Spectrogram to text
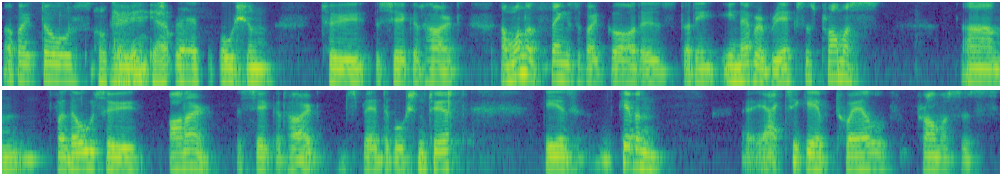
about those okay, who spread devotion to the Sacred Heart. And one of the things about God is that he, he never breaks his promise. Um, for those who honour the Sacred Heart, spread devotion to it, he has given, he actually gave 12 promises,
